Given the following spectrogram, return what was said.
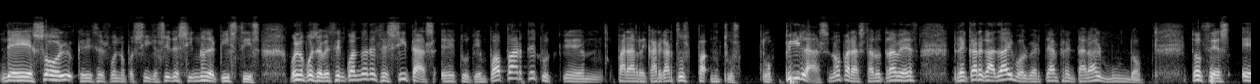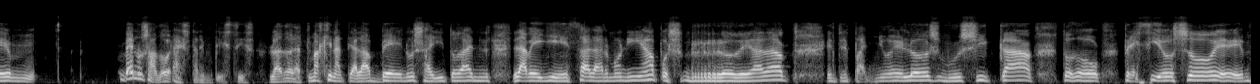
de Sol, que dices, bueno, pues sí, yo soy de signo de Piscis. Bueno, pues de vez en cuando necesitas eh, tu tiempo aparte eh, para recargar tus, tus, pilas, ¿no? Para estar otra vez recargada y volverte a enfrentar al mundo. Entonces, em, Venus adora estar en Piscis, lo adora. Imagínate a la Venus ahí toda en la belleza, la armonía, pues rodeada entre pañuelos, música, todo precioso, eh,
